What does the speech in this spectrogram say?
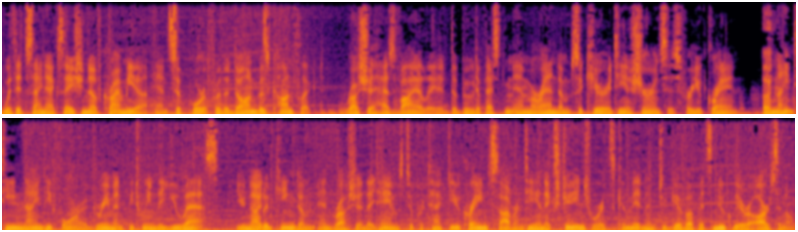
With its annexation of Crimea and support for the Donbas conflict, Russia has violated the Budapest Memorandum security assurances for Ukraine, a 1994 agreement between the US, United Kingdom and Russia that aims to protect Ukraine's sovereignty in exchange for its commitment to give up its nuclear arsenal.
